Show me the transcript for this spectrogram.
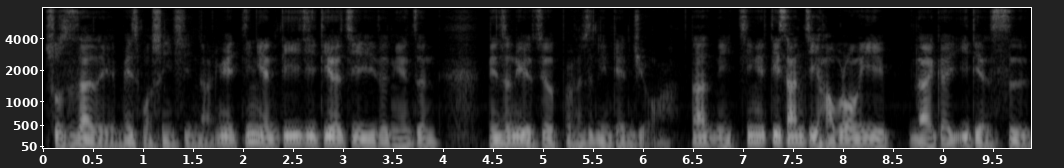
说实在的也没什么信心呐，因为今年第一季、第二季的年增。年增率也只有百分之零点九啊，那你今年第三季好不容易来个一点四，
